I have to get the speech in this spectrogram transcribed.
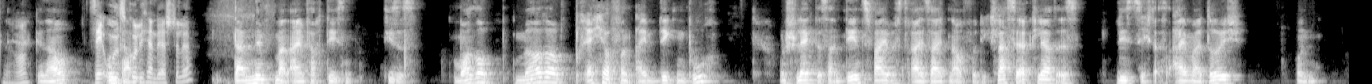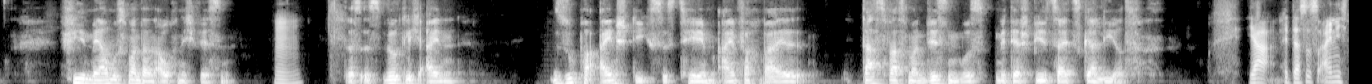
Genau. genau. Sehr oldschoolig an der Stelle. Dann nimmt man einfach diesen, dieses Mörder, Mörderbrecher von einem dicken Buch und schlägt es an den zwei bis drei Seiten auf, wo die Klasse erklärt ist, liest sich das einmal durch und viel mehr muss man dann auch nicht wissen. Mhm. Das ist wirklich ein super Einstiegssystem, einfach weil das, was man wissen muss, mit der Spielzeit skaliert. Ja, das ist eigentlich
